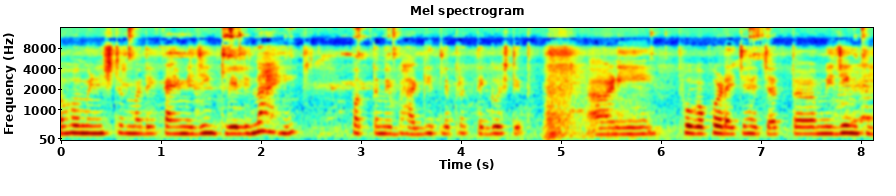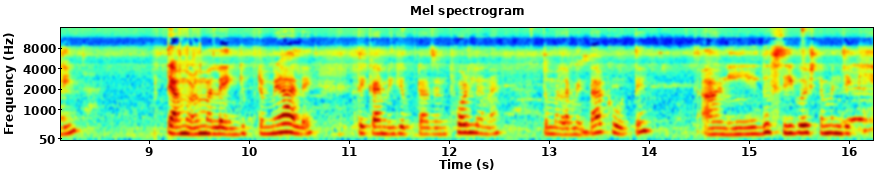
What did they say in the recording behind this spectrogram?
होम मिनिस्टरमध्ये काही मी जिंकलेली नाही. फक्त मी भाग घेतले प्रत्येक गोष्टीत. आणि फुगं फोडायच्या ह्याच्यात मी जिंकली. त्यामुळं मला एक गिफ्ट मिळाले ते काय मी गिफ्ट अजून फोडलं नाही. तुम्हाला मी दाखवते. आणि दुसरी गोष्ट म्हणजे की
